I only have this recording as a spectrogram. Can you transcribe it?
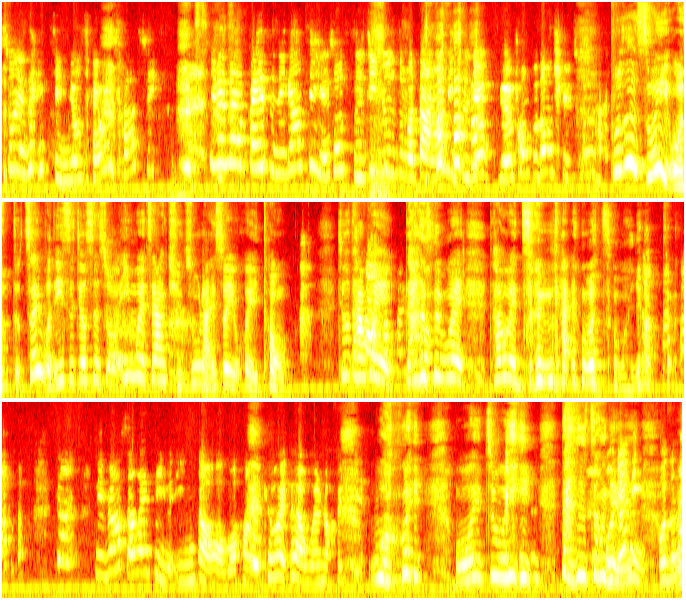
说你自己紧，有谁会相信？因为那个杯子，你刚刚自己也说直径就是这么大，然后你直接原封不动取出来。不是，所以我所以我的意思就是说，因为这样取出来，所以会痛，就是它会，它是会，它会撑开或怎么样的。你不要伤害自己的阴道好不好？你可不可以对它温柔一点？我会，我会注意。但是重点是，我觉得你，我真的，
